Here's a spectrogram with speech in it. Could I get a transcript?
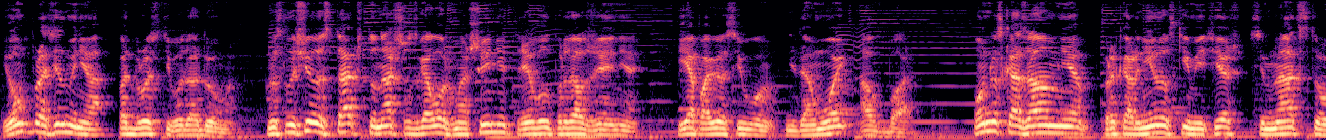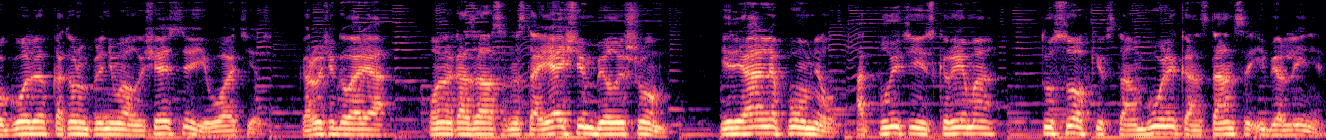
и он попросил меня подбросить его до дома. Но случилось так, что наш разговор в машине требовал продолжения, и я повез его не домой, а в бар – он рассказал мне про Корниловский мятеж 17 года, в котором принимал участие его отец. Короче говоря, он оказался настоящим белышом и реально помнил отплытие из Крыма, тусовки в Стамбуле, Констанции и Берлине.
